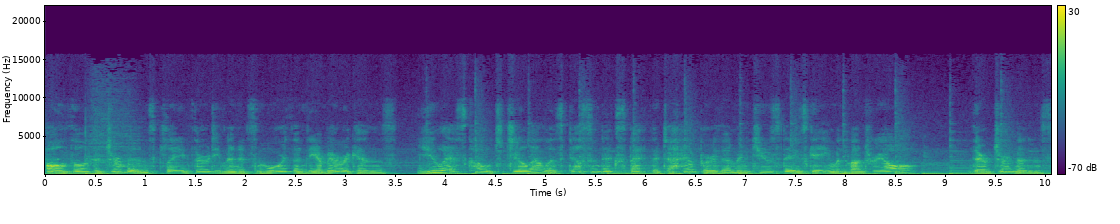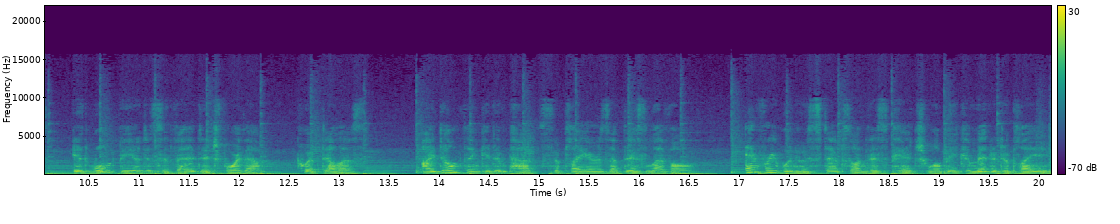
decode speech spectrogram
Although the Germans played 30 minutes more than the Americans, U.S. coach Jill Ellis doesn't expect it to hamper them in Tuesday's game in Montreal. They're Germans, it won't be a disadvantage for them, quipped Ellis. I don't think it impacts the players at this level. Everyone who steps on this pitch will be committed to playing.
